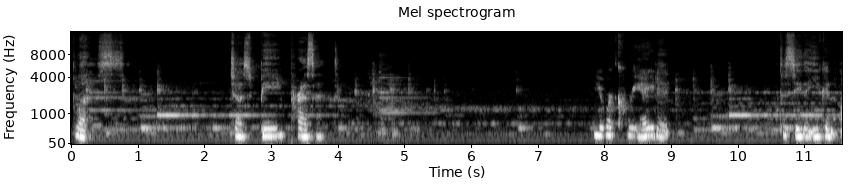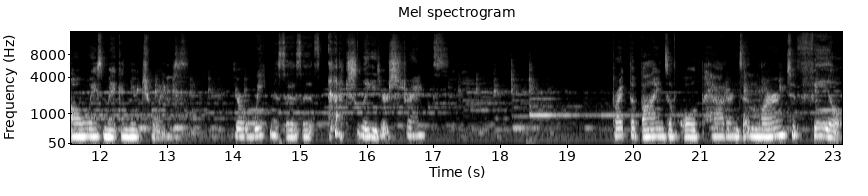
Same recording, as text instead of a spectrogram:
bliss. Just be present. You were created to see that you can always make a new choice. Your weaknesses is actually your strengths. Break the binds of old patterns and learn to feel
